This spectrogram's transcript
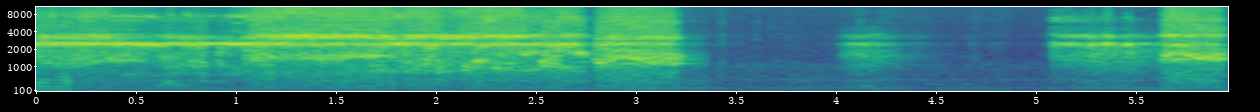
นี่ครับ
